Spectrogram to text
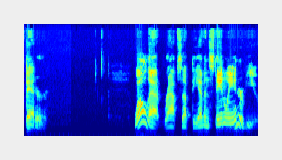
better. Well, that wraps up the Evan Stanley interview.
